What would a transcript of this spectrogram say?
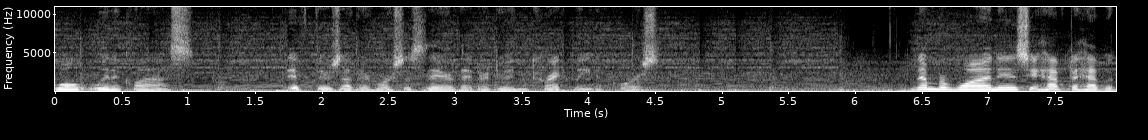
won't win a class. If there's other horses there that are doing the correct lead, of course. Number one is you have to have a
